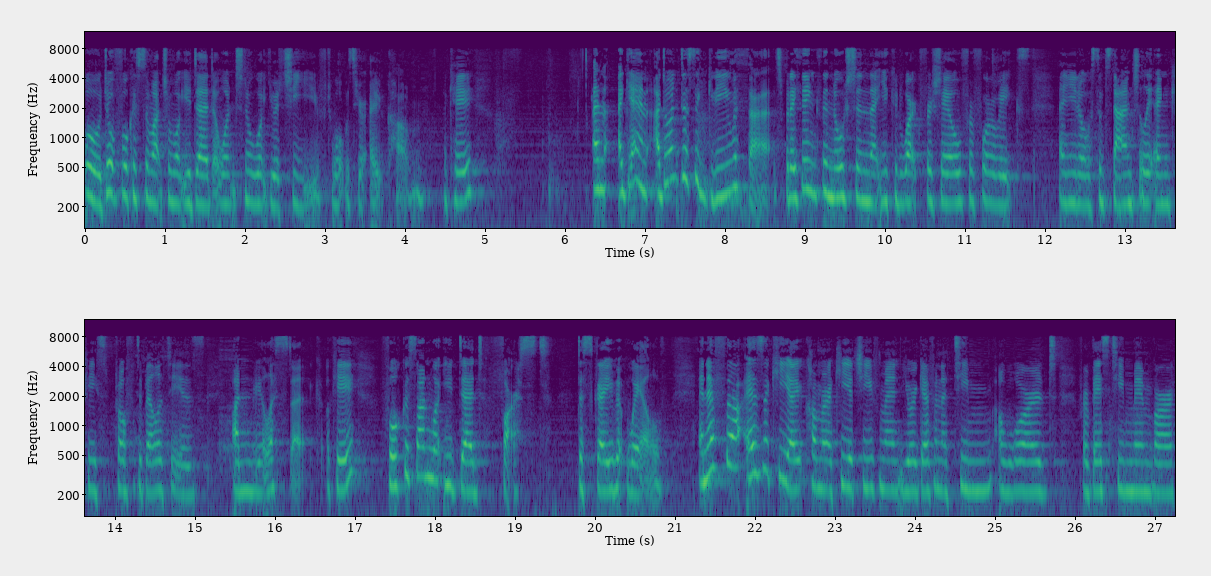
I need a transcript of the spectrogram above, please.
oh, don't focus so much on what you did. I want to know what you achieved. What was your outcome? Okay? And again, I don't disagree with that, but I think the notion that you could work for Shell for four weeks and, you know, substantially increase profitability is unrealistic, okay? Focus on what you did first. Describe it well. And if there is a key outcome or a key achievement, you're given a team award for best team member,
